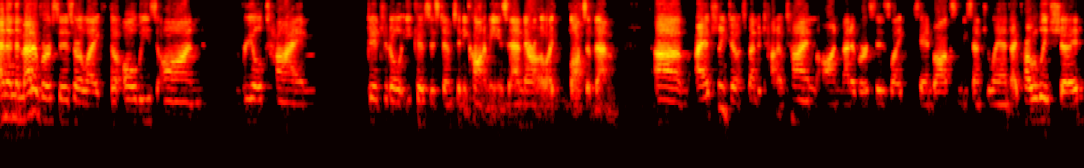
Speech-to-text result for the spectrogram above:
And then the metaverses are like the always on, real time digital ecosystems and economies, and there are like lots of them. Um, I actually don't spend a ton of time on metaverses like Sandbox and Decentraland. I probably should.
